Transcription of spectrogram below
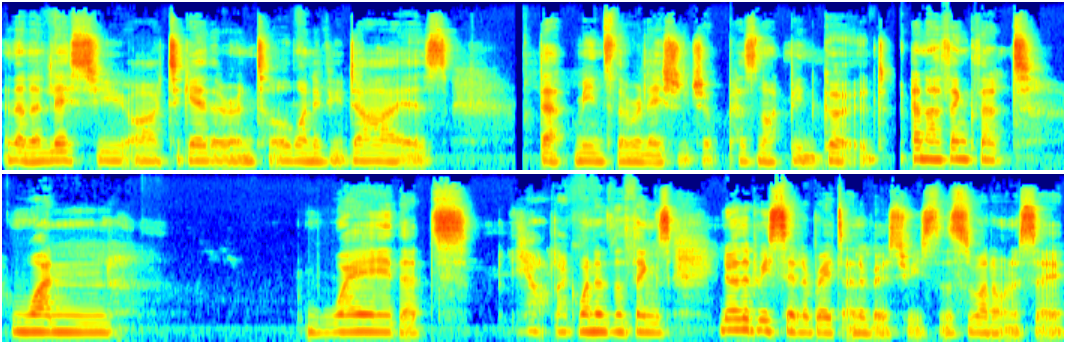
And then unless you are together until one of you dies that means the relationship has not been good. And i think that one way that yeah like one of the things you know that we celebrate anniversaries? This is what i want to say.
